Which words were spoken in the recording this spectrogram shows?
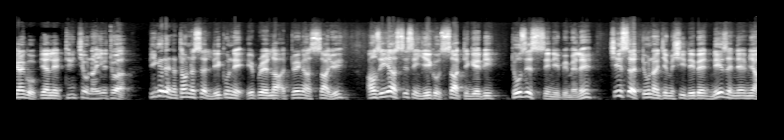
ကန်းကိုပြန်လည်ထင်းချုပ်နိုင်ရေးအတွက်ပြီးခဲ့တဲ့2024ခုနှစ်ဧပြီလအတွင်းကစ၍အောင်စီရစစ်စင်ရေးကိုစတင်ခဲ့ပြီးထိုးစစ်ဆင်နေပေမဲ့လည်းရှေ့ဆက်တိုးနိုင်ခြင်းမရှိသေးဘဲနေ့စဉ်နဲ့အမျှ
